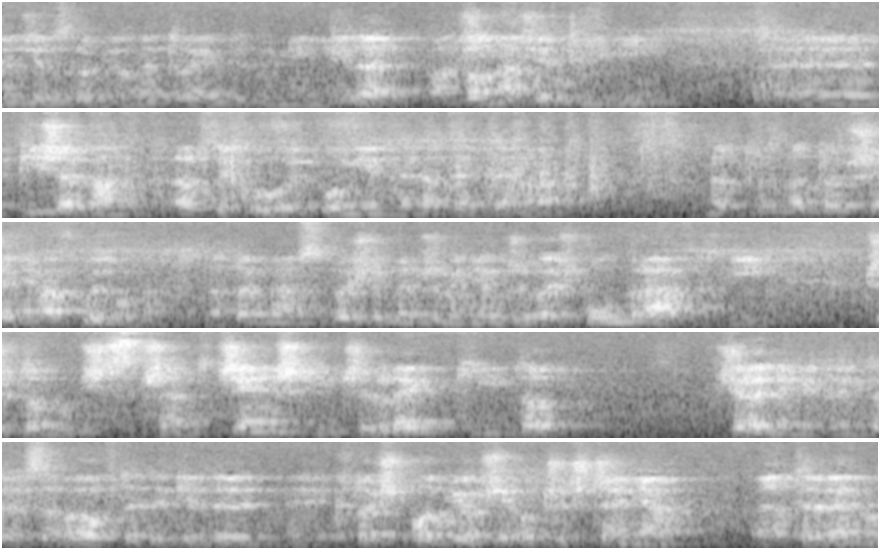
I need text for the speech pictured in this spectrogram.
będzie zrobione, to jak gdyby mnie ile to nacierpliwi, e, pisze Pan artykuły płomienne na ten temat, no to, no to już ja nie ma wpływu na to. Natomiast prosiłbym, żeby nie używać półprawd i czy to był sprzęt ciężki, czy lekki, to średnio mnie to interesowało. Wtedy, kiedy e, ktoś podjął się oczyszczenia terenu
